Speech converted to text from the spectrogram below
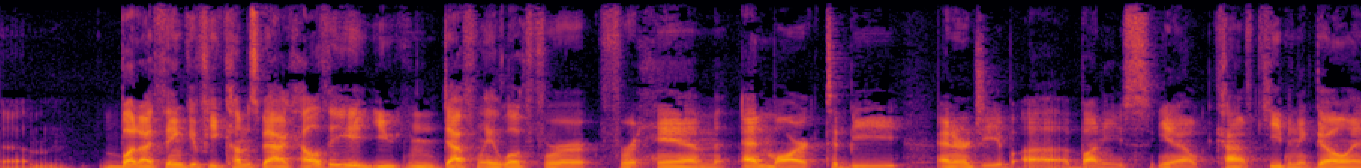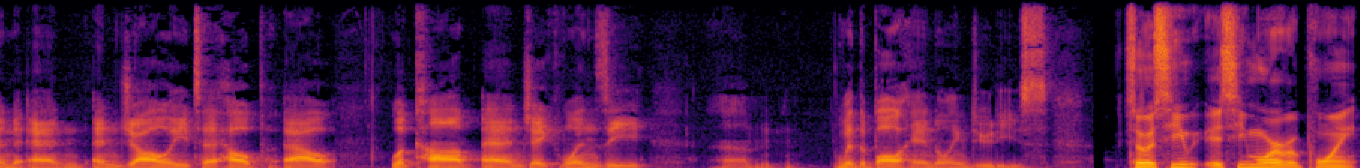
Um, but I think if he comes back healthy, you can definitely look for for him and Mark to be energy uh, bunnies. You know, kind of keeping it going, and and Jolly to help out Lecomte and Jake Lindsey um, with the ball handling duties. So is he is he more of a point?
